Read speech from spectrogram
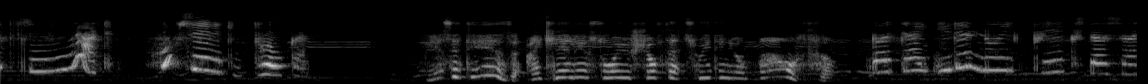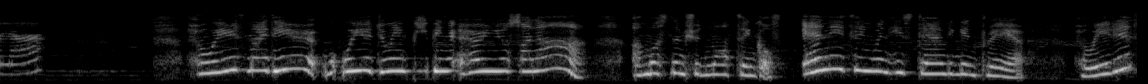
it's not. Who said it's broken? Yes, it is. I clearly saw you shove that sweet in your mouth. Hawiz,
